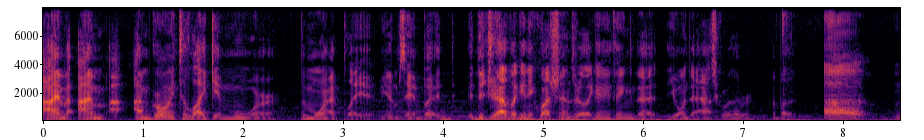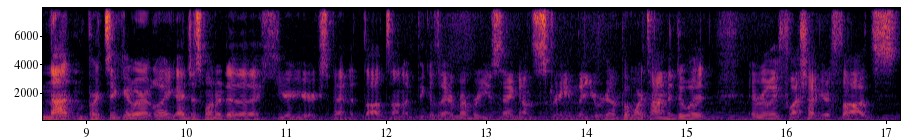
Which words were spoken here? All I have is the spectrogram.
i'm i'm i'm growing to like it more the more i play it you know what i'm saying but did you have like any questions or like anything that you wanted to ask or whatever about it Uh, not in particular. Like, I just wanted to hear your expanded thoughts on it because I remember you saying on stream that you were gonna put more time into it and really flesh out your thoughts.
